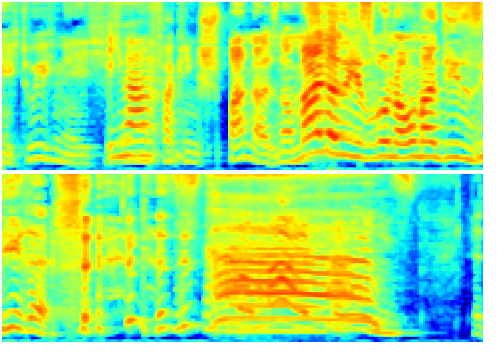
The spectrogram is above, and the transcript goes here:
nicht, tu ich nicht. Ich mach fucking spannend. Also normal, dass ich es romantisiere. Das ist doch normal für uns. Das-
